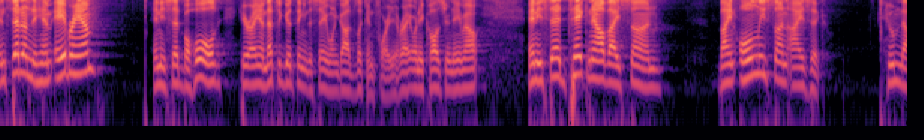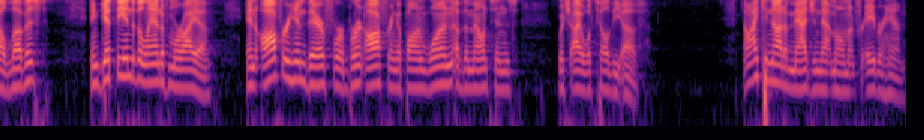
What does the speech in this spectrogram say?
and said unto him, Abraham, and he said, Behold, here I am. That's a good thing to say when God's looking for you, right? When he calls your name out. And he said, Take now thy son, thine only son Isaac whom thou lovest, and get thee into the land of Moriah, and offer him there for a burnt offering upon one of the mountains which I will tell thee of. Now, I cannot imagine that moment for Abraham.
